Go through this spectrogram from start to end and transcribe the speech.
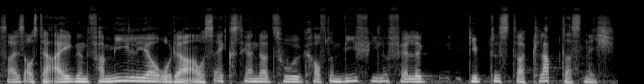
sei es aus der eigenen Familie oder aus extern dazugekauft. Und wie viele Fälle gibt es, da klappt das nicht?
